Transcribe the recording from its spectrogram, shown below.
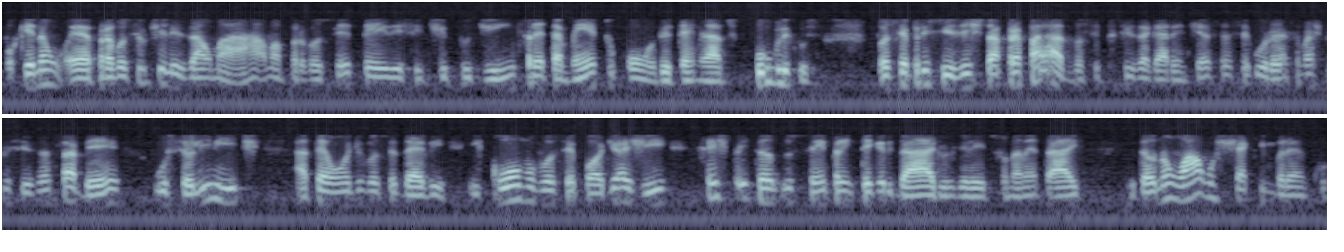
porque não é para você utilizar uma arma, para você ter esse tipo de enfrentamento com determinados públicos, você precisa estar preparado, você precisa garantir essa segurança, mas precisa saber o seu limite, até onde você deve e como você pode agir, respeitando sempre a integridade, os direitos fundamentais então não há um cheque em branco.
